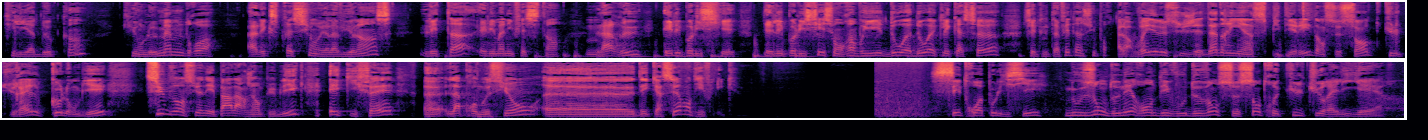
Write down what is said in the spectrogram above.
qu'il y a deux camps qui ont le même droit à l'expression et à la violence, l'État et les manifestants, la rue et les policiers. Et les policiers sont renvoyés dos à dos avec les casseurs, c'est tout à fait insupportable. Alors, voyez le sujet d'Adrien Spiteri dans ce centre culturel colombier, subventionné par l'argent public et qui fait euh, la promotion euh, des casseurs anti-flics. Ces trois policiers nous ont donné rendez-vous devant ce centre culturel hier.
